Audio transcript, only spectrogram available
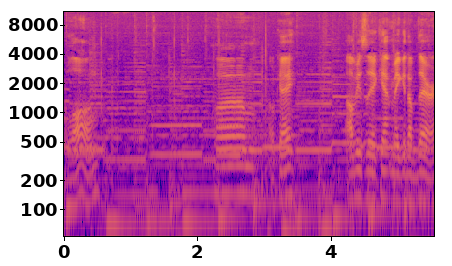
belong. Um, okay. Obviously I can't make it up there.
